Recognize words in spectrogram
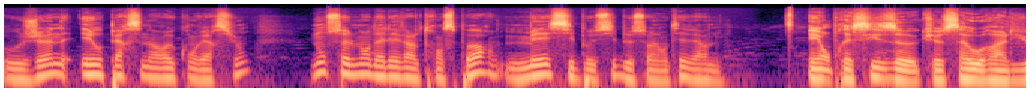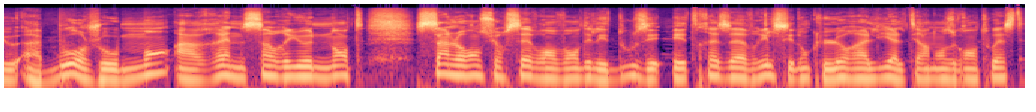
aux jeunes et aux personnes en reconversion, non seulement d'aller vers le transport, mais si possible de s'orienter vers nous. Et on précise que ça aura lieu à Bourges, au Mans, à Rennes, Saint-Brieuc, Nantes, Saint-Laurent-sur-Sèvre en Vendée les 12 et 13 avril. C'est donc le rallye Alternance Grand Ouest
